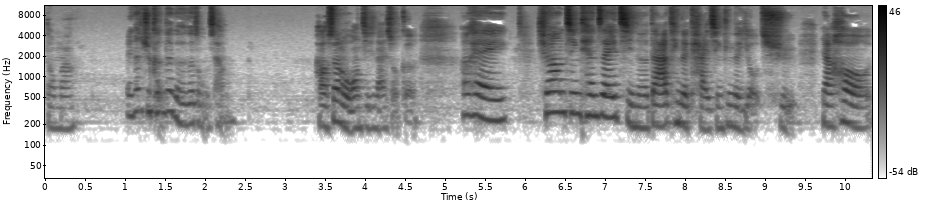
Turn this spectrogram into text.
懂吗？哎，那句歌那个歌怎么唱？好，算了，我忘记是哪首歌了。OK，希望今天这一集呢，大家听得开心，听得有趣。然后，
